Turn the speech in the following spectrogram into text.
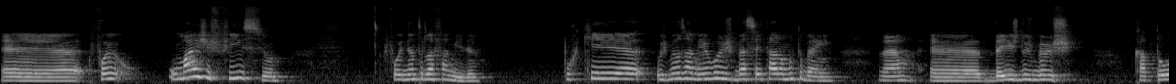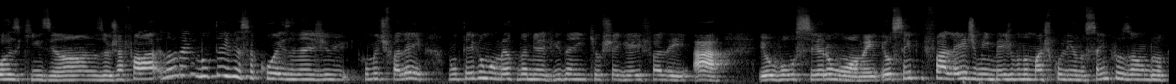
É, foi o mais difícil foi dentro da família, porque os meus amigos me aceitaram muito bem, né? É, desde os meus 14, 15 anos, eu já falava. Não, não teve essa coisa, né? De, como eu te falei, não teve um momento da minha vida em que eu cheguei e falei, ah, eu vou ser um homem. Eu sempre falei de mim mesmo no masculino, sempre usando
